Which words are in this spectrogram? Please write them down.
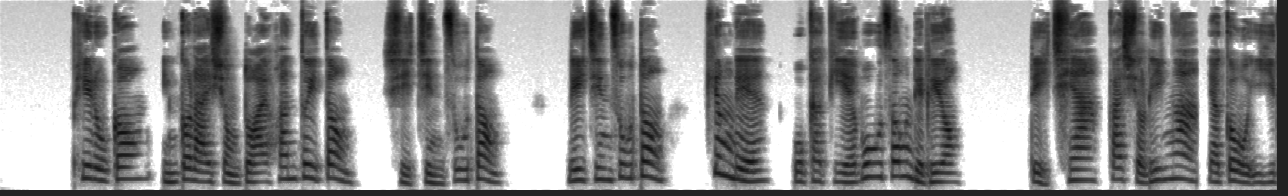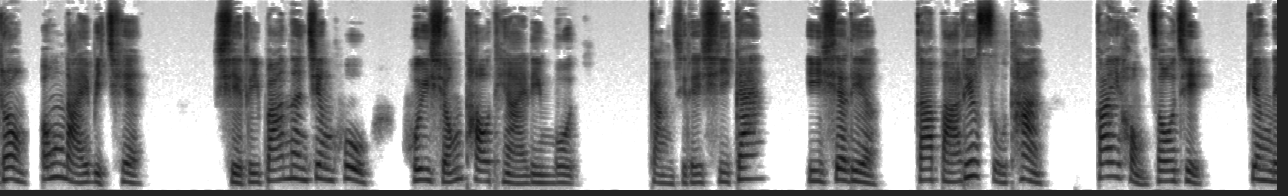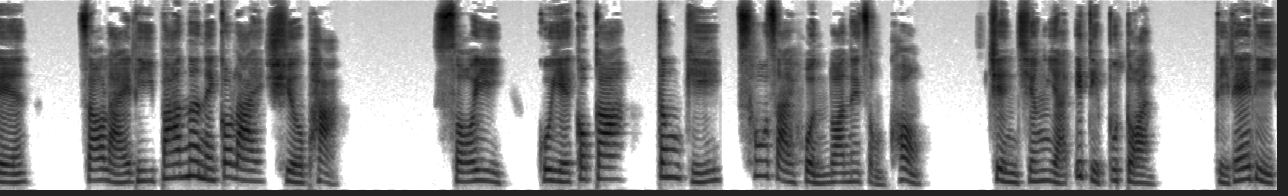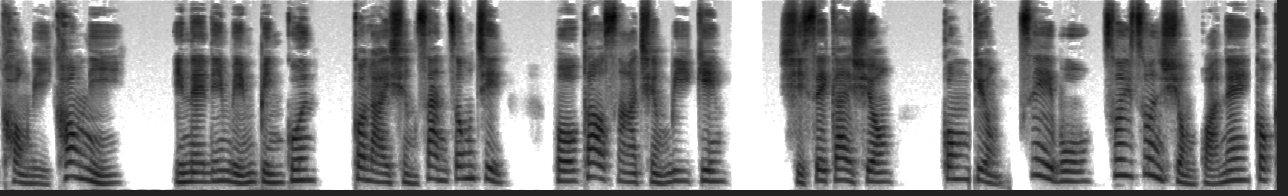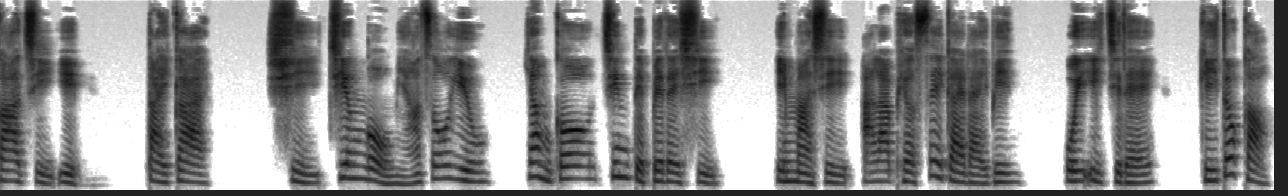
譬如讲，英国内上大诶反对党是真主党，而真主党竟然有家己诶武装力量，而且甲叙利亚也阁有伊朗往来密切，是黎巴嫩政府非常头疼诶人物。同一个时间，以色列甲巴勒斯坦解放组织竟然走来黎巴嫩的国内相拍，所以规个国家长期处在混乱的状况，战争也一直不断。伫咧二零二零年，因的人民平均国内生产总值无到三千美金，是世界上。公共债务水准上悬的国家之一，大概是前五名左右。也毋过真特别的是，因嘛是阿拉伯世界内面唯一一个基督教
